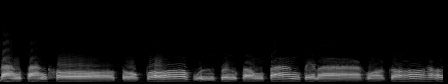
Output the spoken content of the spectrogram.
đang sáng kho tột bó vùn phương sòng táng tê là hòa có hao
